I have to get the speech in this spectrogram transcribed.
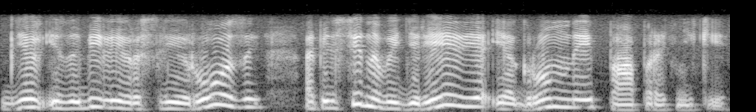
где в изобилии росли розы, апельсиновые деревья и огромные папоротники.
